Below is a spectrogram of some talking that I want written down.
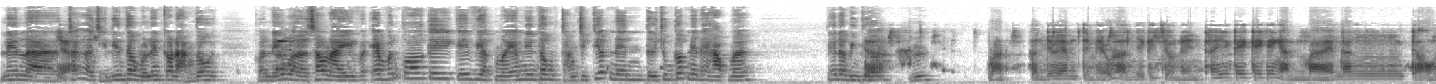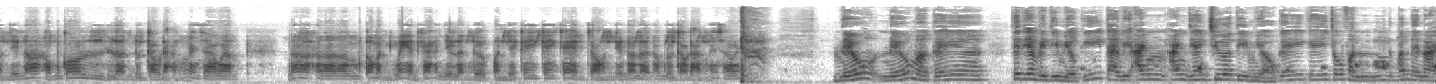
nên là Dạ. chắc là chỉ liên thông là lên cao đẳng thôi còn nếu mà sau này em vẫn có cái cái việc mà em liên thông thẳng trực tiếp lên từ trung cấp lên đại học mà thế là bình thường Dạ. ừ. mà hình như em tìm hiểu là như cái trường này thấy cái cái cái ngành mà em đang chọn hình như nó không có lên được cao đẳng hay sao anh nó ờ, có mình mấy ngành khác hình như lên được mình như cái cái cái em chọn như nó lên không được cao đẳng hay sao ấy. Nếu nếu mà cái ờ, thế thì em phải tìm hiểu kỹ tại vì anh anh thì anh chưa tìm hiểu cái cái chỗ phần vấn đề này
